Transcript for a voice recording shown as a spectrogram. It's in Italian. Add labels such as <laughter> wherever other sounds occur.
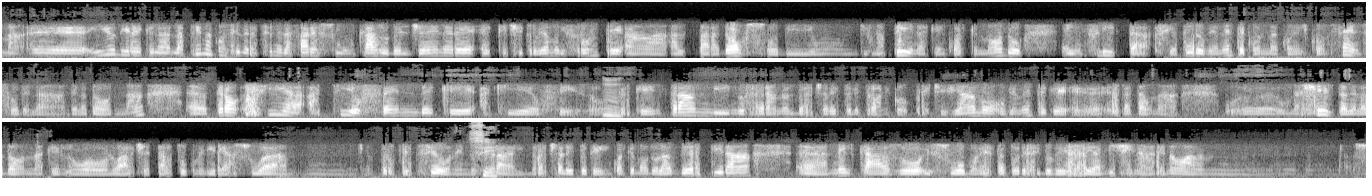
Ma eh, io direi che la, la, prima considerazione da fare su un caso del genere è che ci troviamo di fronte a, al paradosso di, un, di, una pena che in qualche modo è inflitta, sia pure ovviamente con, con il consenso della, della donna, eh, però sia a chi offende che a chi è offeso, mm. perché entrambi indosseranno il braccialetto elettronico. Precisiamo ovviamente che eh, è stata una, uh, una, scelta della donna che lo, lo ha accettato come dire, a sua mh, protezione, indosserà sì. il braccialetto che in qualche modo la avvertirà eh, nel caso il suo molestatore si dovesse avvicinare no, a,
